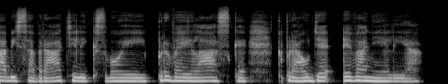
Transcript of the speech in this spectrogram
aby sa vrátili k svojej prvej láske, k pravde Evanielia.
